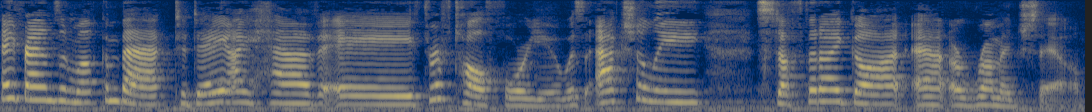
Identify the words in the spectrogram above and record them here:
Hey friends and welcome back. Today I have a thrift haul for you. It was actually stuff that I got at a rummage sale.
